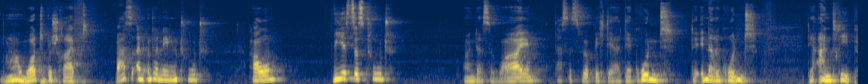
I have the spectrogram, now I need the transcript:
Ja, what beschreibt, was ein Unternehmen tut, how, wie es das tut. Und das Why, das ist wirklich der, der Grund, der innere Grund, der Antrieb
